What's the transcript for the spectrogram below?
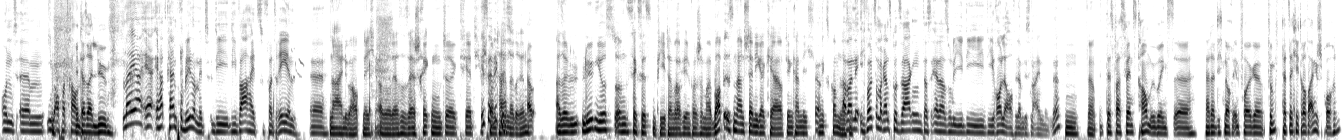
und ähm, ihm auch vertrauen. Hinter seinen Lügen. Naja, er, er hat kein Problem damit, die, die Wahrheit zu verdrehen. Äh, Nein, überhaupt nicht. Also der ist erschreckend äh, kreativ Ist spontan da drin. Aber- also Lügen Just und Sexisten Pete haben wir auf jeden Fall schon mal. Bob ist ein anständiger Kerl, auf den kann ich Ja. nichts kommen lassen. aber nee, ich wollte noch mal ganz kurz sagen, dass er da so die, die, die Rolle auch wieder ein bisschen einnimmt. Ne? hm, ja. Das war Svens Traum übrigens. Äh, hat er dich noch in Folge 5 tatsächlich darauf angesprochen,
